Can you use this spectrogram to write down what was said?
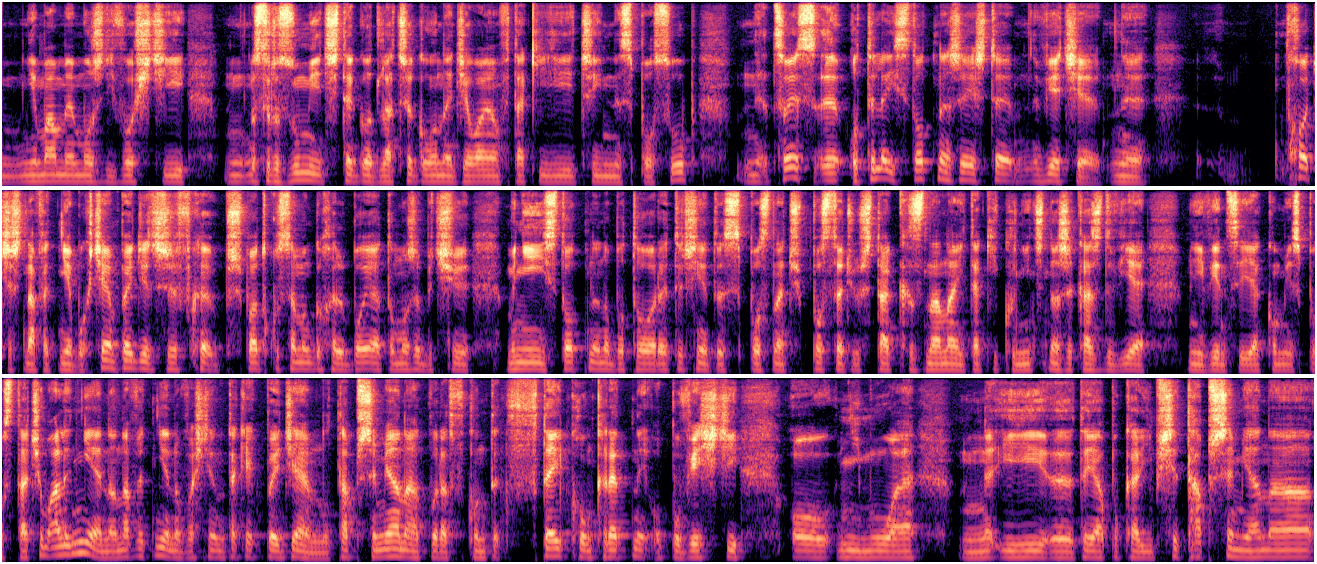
nie mamy możliwości mm, zrozumieć tego, dlaczego one działają w taki czy inny sposób, co jest o tyle istotne, że jeszcze wiecie, Chociaż nawet nie, bo chciałem powiedzieć, że w przypadku samego Hellboya to może być mniej istotne, no bo teoretycznie to jest postać, postać już tak znana i tak ikoniczna, że każdy wie mniej więcej jaką jest postacią, ale nie, no nawet nie, no właśnie no tak jak powiedziałem, no ta przemiana akurat w, w tej konkretnej opowieści o Nimue mm, i e, tej apokalipsie, ta przemiana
